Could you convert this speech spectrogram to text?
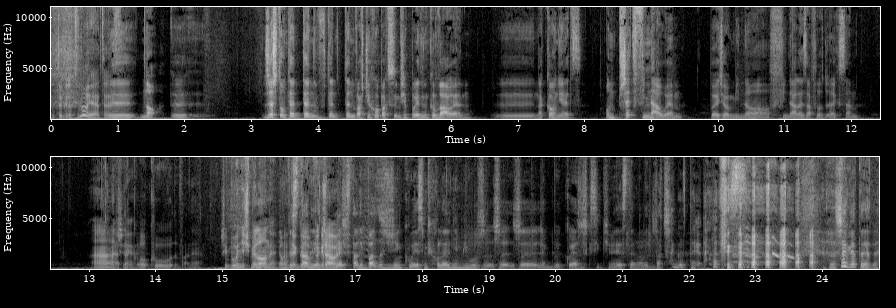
No to gratuluję. To yy, no. Yy, zresztą ten, ten, ten, ten właśnie chłopak, z którym się pojedynkowałem yy, na koniec, on przed finałem powiedział mi, no, w finale z Afrojacksem. A, ja czyli... tak, o kurwa, nie. Czyli były nieśmielone, ja, ja mówię, stary, wygrałeś. Ja ci, stary, bardzo ci dziękuję, jest mi cholernie miło, że, że, że jakby kojarzysz, kim ja jestem, ale dlaczego teraz? dlaczego teraz?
